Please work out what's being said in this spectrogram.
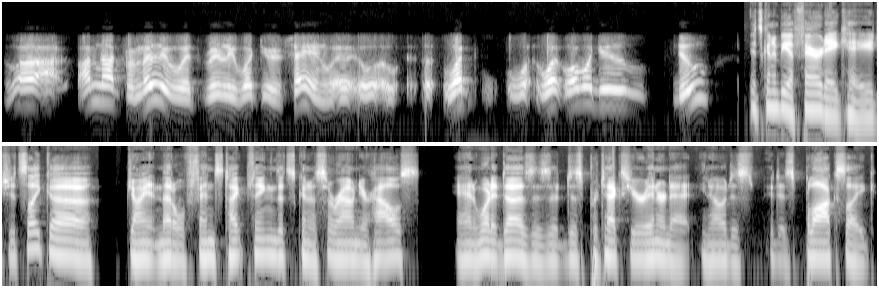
well, I, I'm not familiar with really what you're saying. What what what, what would you do? It's going to be a Faraday cage. It's like a giant metal fence type thing that's going to surround your house. And what it does is it just protects your internet. You know, it just it just blocks like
